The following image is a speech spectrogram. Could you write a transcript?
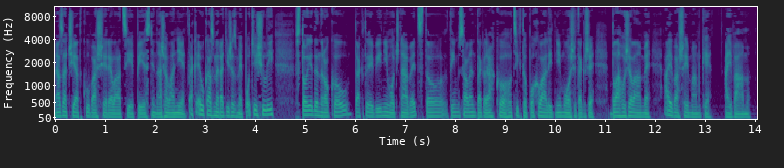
na začiatku vašej relácie Piesne na želanie. Tak Evka, sme radi, že sme potešili. 101 rokov, tak to je výnimočná vec, to tým sa len tak ľahko hoci kto pochváliť nemôže, takže blahoželáme aj vašej mamke, aj vám.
